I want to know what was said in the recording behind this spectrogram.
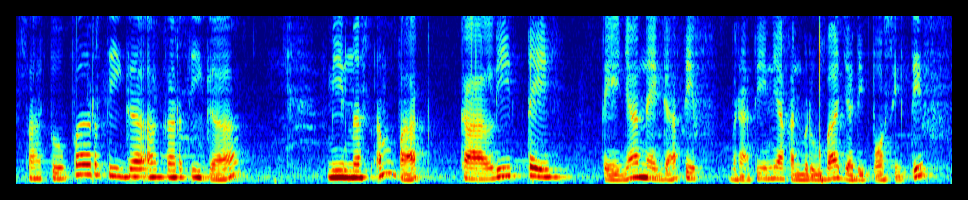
1 per 3 akar 3 minus 4 kali T. T-nya negatif. Berarti ini akan berubah jadi positif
